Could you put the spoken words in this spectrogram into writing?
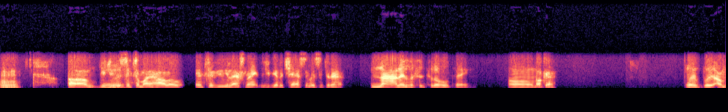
Mhm. Um, did you Mhm. listen to my Hollow interview last night? Did you get a chance to listen to that? Nah, I didn't listen to the whole thing. Um, Okay. but, but I'm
